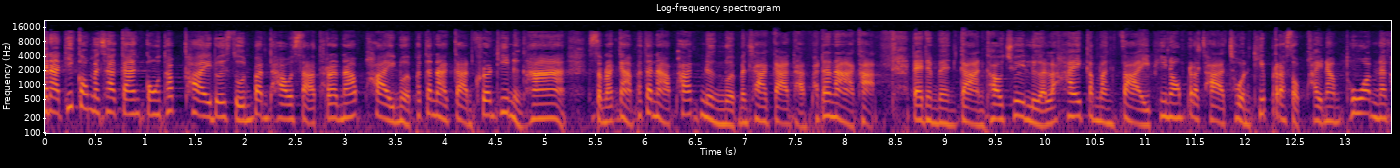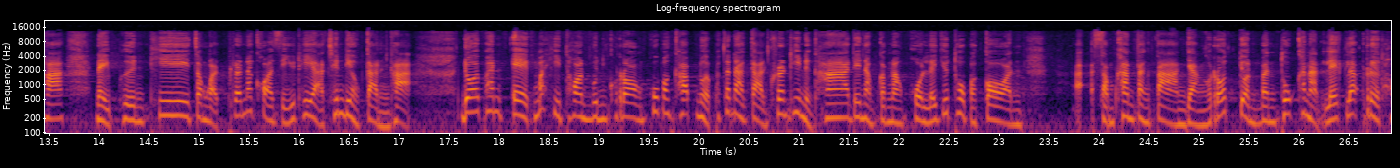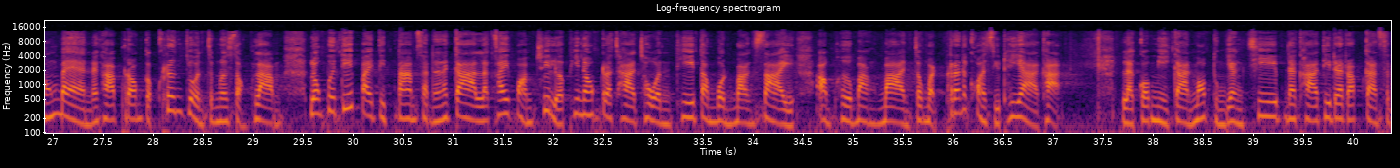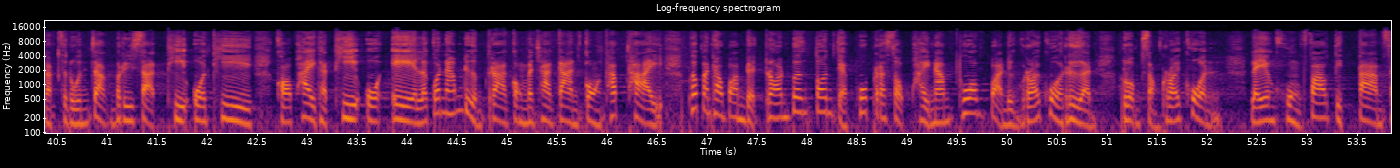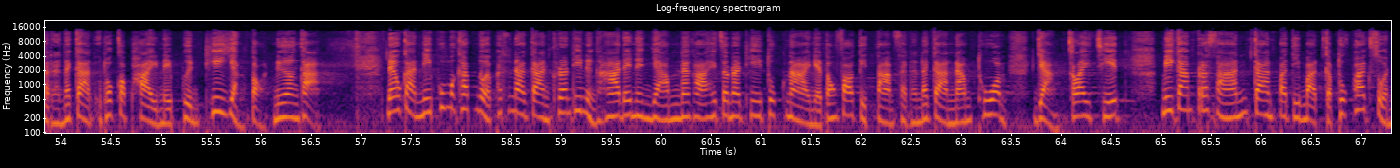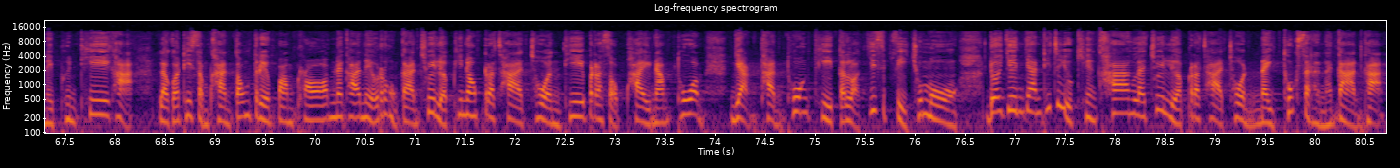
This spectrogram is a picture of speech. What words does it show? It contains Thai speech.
ขณะที่กองบัญชาการกองทัพไทย โดยศูนย์บรรเทาสาธารณภัยหน่วยพัฒนาการเคลื่อนที่ 15สำนักงานพัฒนาภาคหนึ่งหน่วยบัญชาการฐานพัฒนาค่ะ ได้ดำเนินการเข้าช่วยเหลือและให้กำลังใจพี่น้องประชาชนที่ประสบภัยน้ำท่วมนะคะ ในพื้นที่จังหวัดพระนครศรีอยุธยาเช่นเดียวกันค่ะ โดยพันเอกมหิธรบุญครองผู้บังคับหน่วยพัฒนาการเคลื่อนที่ 15 ได้นำกำลังพลและยุทโธปกรณ์ สำคัญต่างๆ อย่างรถยนต์บรรทุกขนาดเล็กและเรือท้องแบนนะคะพร้อมกับเครื่องยนต์จำนวนสองลำลงพื้นที่ไปติดตามสถานการณ์และให้ความช่วยเหลือพี่น้องประชาชนที่ตำบลบางไทรอำเภอบางบาน จังหวัดพระนครศรีอยุธยาค่ะ และก็มีการมอบถุงยางชีพนะคะ ที่ได้รับการสนับสนุนจากบริษัท TOT ขออภัยค่ะ TOA แล้วก็น้ำดื่มตรากองบัญชาการกองทัพไทย เพื่อบรรเทาความเดือดร้อนเบื้องต้นแก่ผู้ประสบภัยน้ำท่วมกว่า 100 ครัวเรือน รวม 200 คน และยังคงเฝ้าติดตามสถานการณ์อุทกภัยในพื้นที่อย่างต่อเนื่องค่ะ ในโอกาสนี้ผู้บังคับหน่วยพัฒนาการเคลื่อนที่ 15 ได้เน้นย้ำนะคะ ให้เจ้าหน้าที่ทุกนายเนี่ยต้องเฝ้าติดตามสถานการณ์น้ำท่วมอย่างใกล้ชิด มีการประสานการปฏิบัติกับทุกภาคส่วนในพื้นที่ค่ะ แล้วก็ที่สำคัญต้องเตรียมความพร้อมนะคะ ในเรื่องของการช่วยเหลือพี่น้องประชาชนที่ประสบภัยน้ำท่วม อย่างทันท่วงทีตลอด 24 ชั่วโมง โดยยืนยันที่จะอยู่เคียงข้างและช่วยเหลือประชาชนในทุกสถานการณ์ค่ะ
